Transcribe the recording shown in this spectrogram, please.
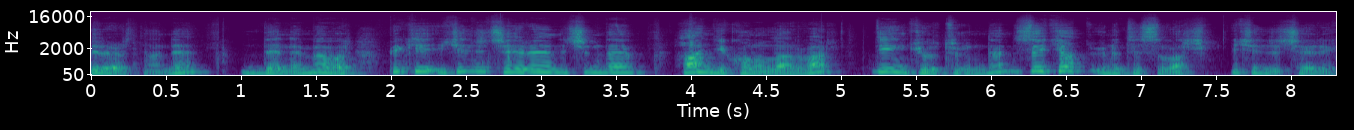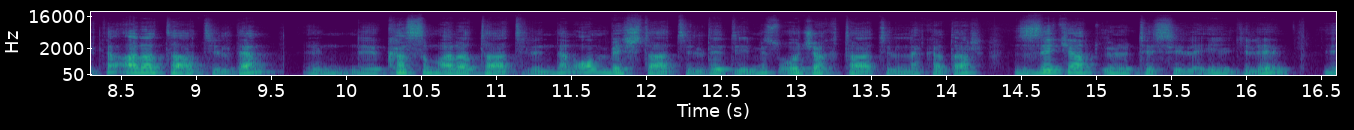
birer tane deneme var. Peki ikinci çeyreğin içinde hangi konular var? Din kültüründen zekat ünitesi var. İkinci çeyrekte ara tatilden e, Kasım ara tatilinden 15 tatil dediğimiz Ocak tatiline kadar zekat ünitesiyle ilgili e,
